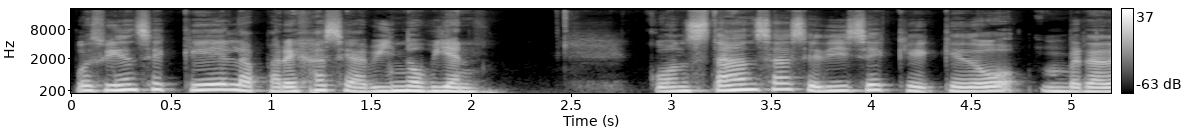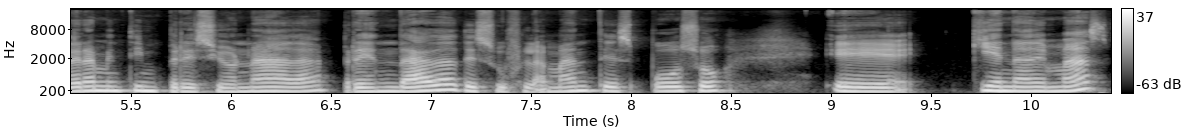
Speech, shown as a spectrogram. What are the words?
pues fíjense que la pareja se avino bien. Constanza se dice que quedó verdaderamente impresionada, prendada de su flamante esposo, eh, quien además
